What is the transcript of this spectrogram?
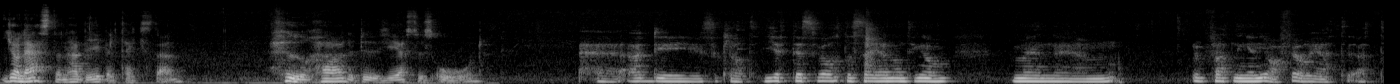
jag läste den här bibeltexten, hur hörde du Jesus ord? Eh, ja, det är ju såklart jättesvårt att säga någonting om. Men ehm, uppfattningen jag får är att, att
